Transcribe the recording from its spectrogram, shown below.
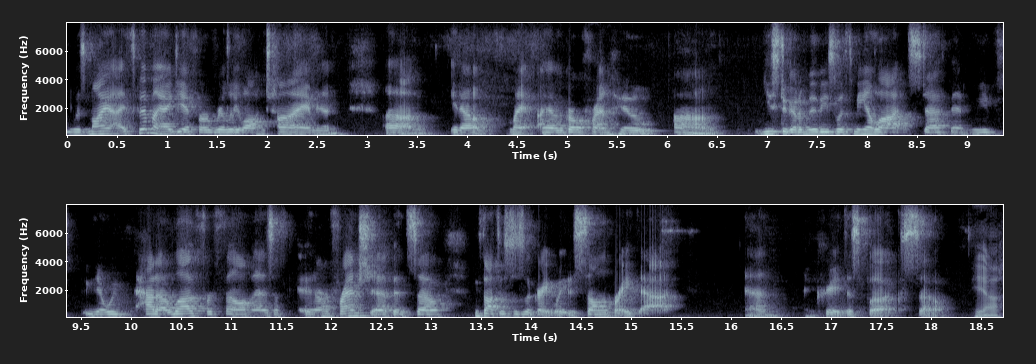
was my, it's been my idea for a really long time. And, um, you know, my, I have a girlfriend who um, used to go to movies with me a lot and stuff and we've you know we've had a love for film as a, in our friendship and so we thought this was a great way to celebrate that and and create this book so. Yeah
